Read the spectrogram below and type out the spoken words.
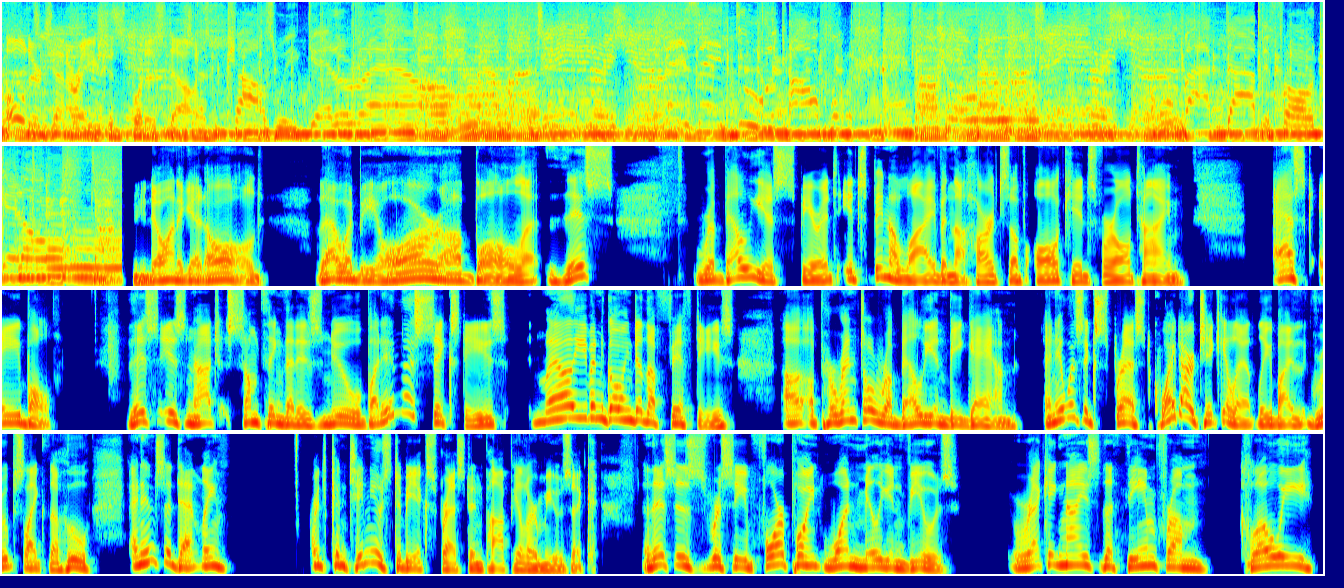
Older generations put us down. Just because we get around. Talking about my generation. Things they do look awful. Talking about my generation. I hope I die before I get old. You don't want to get old. That would be horrible. This rebellious spirit, it's been alive in the hearts of all kids for all time. Ask Abel. This is not something that is new, but in the 60s, well, even going to the 50s, uh, a parental rebellion began. And it was expressed quite articulately by groups like The Who. And incidentally, it continues to be expressed in popular music. This has received 4.1 million views. Recognize the theme from Chloe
